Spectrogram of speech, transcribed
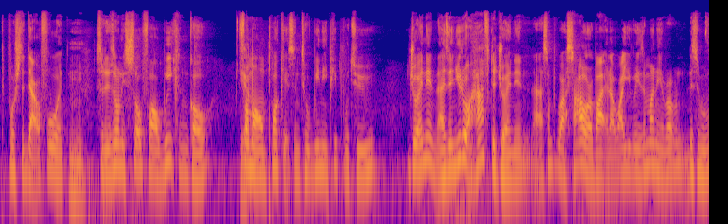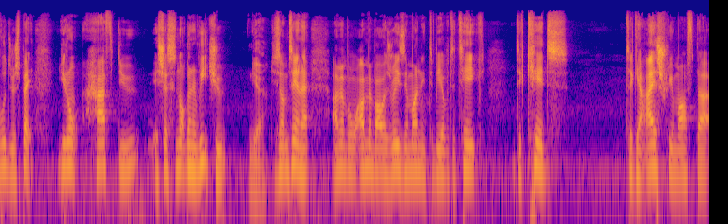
to push the da'wah forward. Mhm. So there's only so far we can go from Yeah. our own pockets until we need people to join in. As in, you don't have to join in. Uh, some people are sour about it, like why are you raising money? Listen, with all due respect, you don't have to. It's just not going to reach you. Yeah. Do you see what I'm saying? Like, I remember, I remember I was raising money to be able to take the kids to get ice cream after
